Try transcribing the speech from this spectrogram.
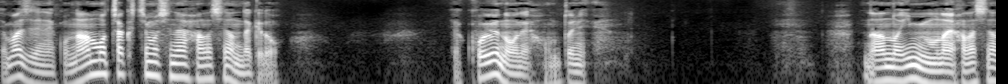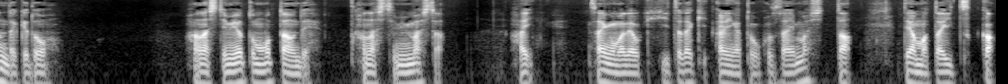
やマジでねこう何も着地もしない話なんだけど。いやこういうのをね本当に。何の意味もない話なんだけど話してみようと思ったので話してみましたはい最後までお聴きいただきありがとうございました。ではまたいつか。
